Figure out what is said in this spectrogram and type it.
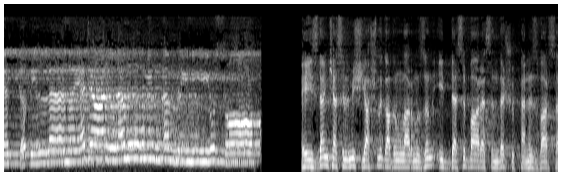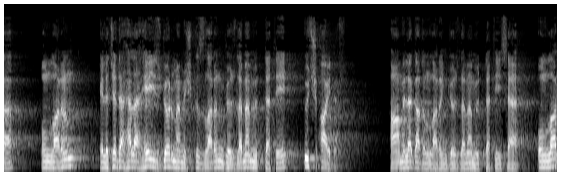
يتق الله يجعل له من أمره يسرا Heyzdən kəsilmiş yaşlı qadınlarınızın iddəsi barəsində şübhəniz varsa, onların, eləcə də hələ heyz görməmiş qızların gözləmə müddəti üç aydır. Hamilə qadınların gözləmə müddəti isə onlar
